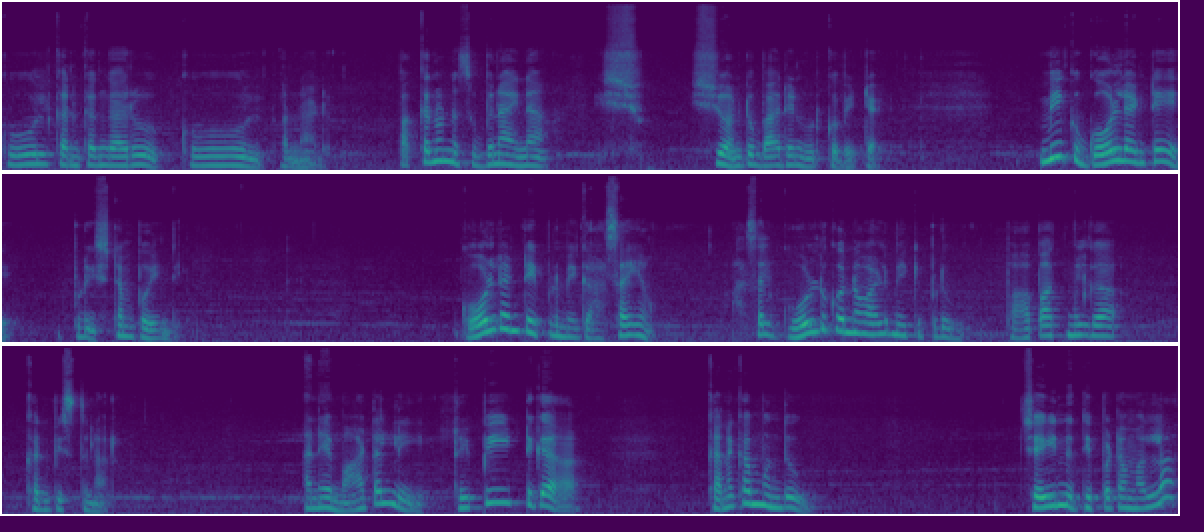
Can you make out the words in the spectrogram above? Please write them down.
కూల్ కనకం గారు కూల్ అన్నాడు. పక్కనున్న సుబ్బనాయన ఇష్యు ఇష్యు అంటూ భార్యను ఊరుకోబెట్టాడు. మీకు గోల్డ్ అంటే ఇప్పుడు ఇష్టం పోయింది. గోల్డ్ అంటే ఇప్పుడు మీకు అసహ్యం. అసలు గోల్డ్ కొన్న వాళ్ళు మీకు ఇప్పుడు పాపాత్ములుగా కనిపిస్తున్నారు. అనే మాటల్ని రిపీట్గా కనకం ముందు చైన్ తిప్పటం వల్ల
